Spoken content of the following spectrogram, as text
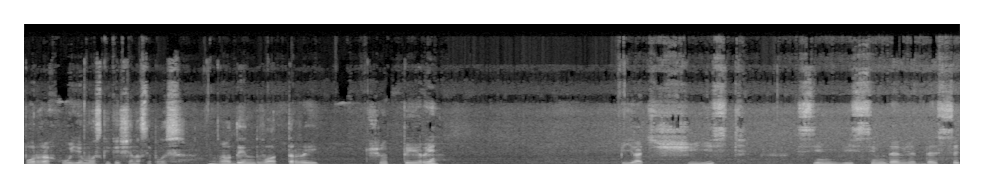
порахуємо, скільки ще насипалось. Один, два, три, чотири. 5, 6, 7, 8, 9, 10,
